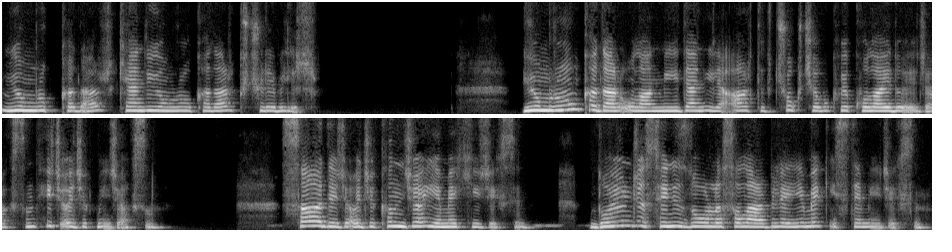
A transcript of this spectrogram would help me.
yumruk kadar, kendi yumruğu kadar küçülebilir. Yumruğun kadar olan miden ile artık çok çabuk ve kolay doyacaksın. Hiç acıkmayacaksın. Sadece acıkınca yemek yiyeceksin. Doyunca seni zorlasalar bile yemek istemeyeceksin.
